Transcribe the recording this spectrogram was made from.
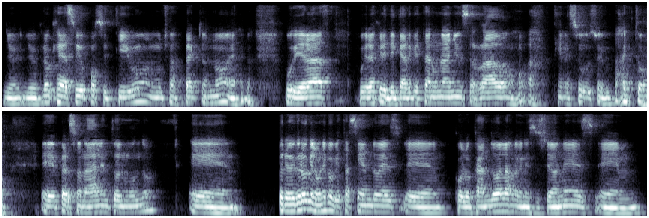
Yo, yo, creo que ha sido positivo en muchos aspectos, ¿no? pudieras, pudieras criticar que estar un año encerrado tiene su, su impacto eh, personal en todo el mundo. Eh, pero yo creo que lo único que está haciendo es eh, colocando a las organizaciones en,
